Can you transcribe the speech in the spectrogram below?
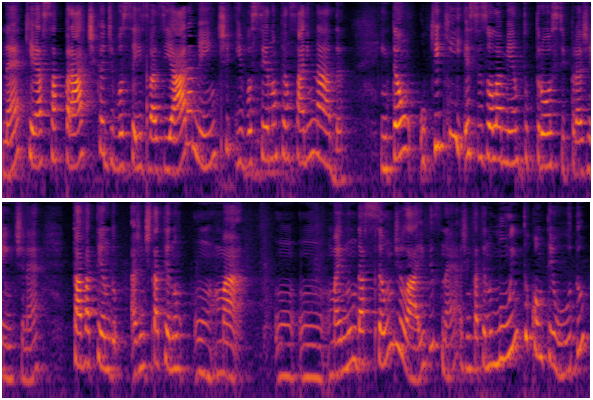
né? Que é essa prática de você esvaziar a mente e você não pensar em nada. Então, o que que esse isolamento trouxe pra gente, né? Tava tendo, a gente está tendo uma, um, um, uma inundação de lives, né? A gente está tendo muito conteúdo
